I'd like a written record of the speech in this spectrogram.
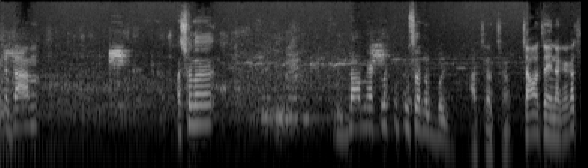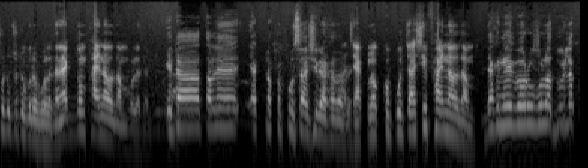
এটা দাম আসলে দাম এক লক্ষ পঁচানব্বই। আচ্ছা আচ্ছা। চাওয়া চাই না কাকা? ছোট ছোট করে বলে দেন। একদম ফাইনাল দাম বলে দেন। এটা তাহলে এক লক্ষ পঁচাশি রাখা যাবে। আচ্ছা এক লক্ষ পঁচাশি ফাইনাল দাম। দেখেন এই গরুগুলো দুই লক্ষ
